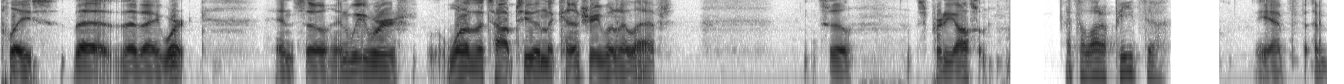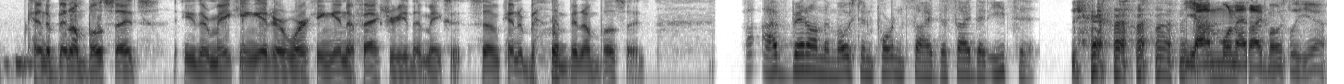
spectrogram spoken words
place that, that I worked. And so, and we were one of the top two in the country when I left. So it's pretty awesome. That's a lot of pizza. Yeah, I've, I've, kind of been on both sides, either making it or working in a factory that makes it. So I've kind of been, been on both sides. I've been on the most important side, the side that eats it. yeah, I'm on that side mostly. Yeah.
